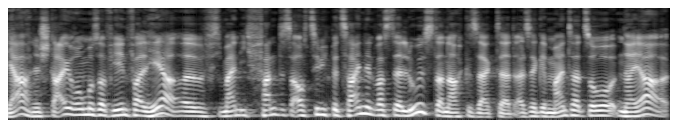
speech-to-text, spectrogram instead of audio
ja, eine Steigerung muss auf jeden Fall her. Äh, ich meine, ich fand es auch ziemlich bezeichnend, was der Lewis danach gesagt hat, als er gemeint hat, so, naja,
